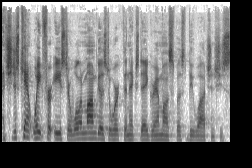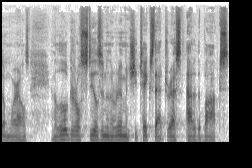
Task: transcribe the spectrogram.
and she just can't wait for Easter. Well, her mom goes to work the next day. Grandma's supposed to be watching. She's somewhere else. And the little girl steals into the room and she takes that dress out of the box,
